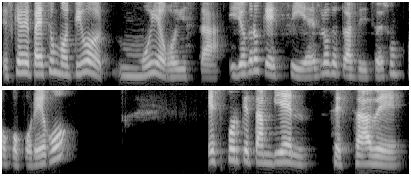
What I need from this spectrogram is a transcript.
es que me parece un motivo muy egoísta. Y yo creo que sí, es lo que tú has dicho, es un poco por ego, es porque también se sabe,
